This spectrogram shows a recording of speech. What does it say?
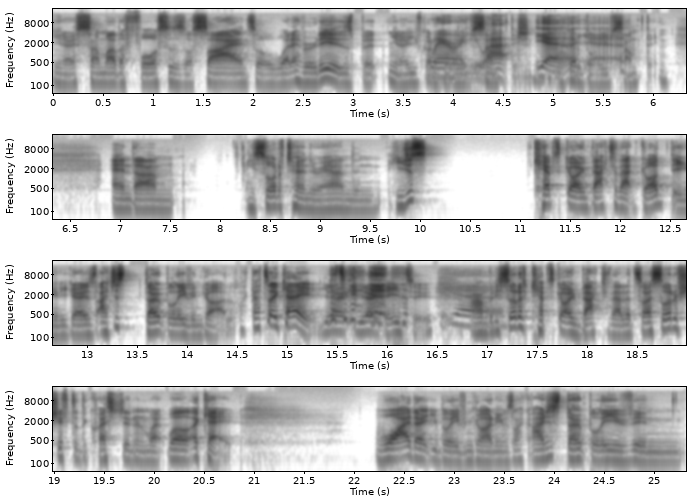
you know, some other forces or science or whatever it is, but you know, you've got Where to are believe you something. at? Yeah, You've got to yeah. believe something. And um he sort of turned around and he just kept going back to that God thing and he goes, I just don't believe in God. I'm like, that's okay. You don't you don't need to. yeah Um, but he sort of kept going back to that. And so I sort of shifted the question and went, well, okay, why don't you believe in God? And he was like, I just don't believe in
